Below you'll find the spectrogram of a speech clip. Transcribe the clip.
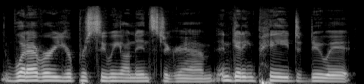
whatever you're pursuing on Instagram and getting paid to do it."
